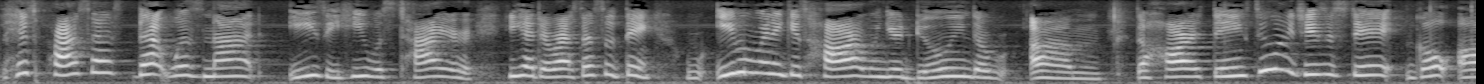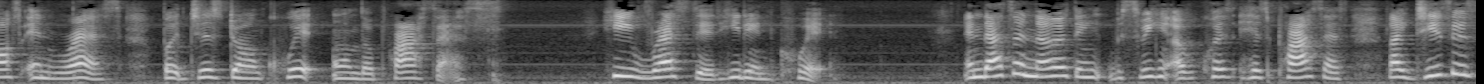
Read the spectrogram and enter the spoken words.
his process, that was not easy. He was tired. He had to rest. That's the thing. Even when it gets hard, when you're doing the um the hard things, do what Jesus did. Go off and rest, but just don't quit on the process. He rested. He didn't quit. And that's another thing. Speaking of quit, his process, like Jesus,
